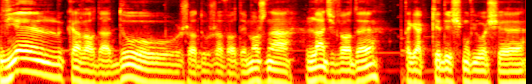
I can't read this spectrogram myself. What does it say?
Wielka woda, dużo, dużo wody. Można lać wodę, tak jak kiedyś mówiło się,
